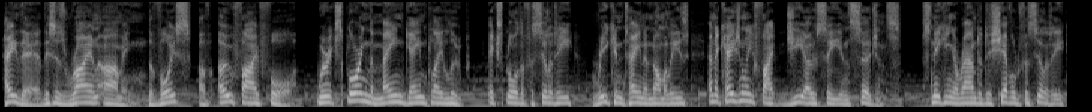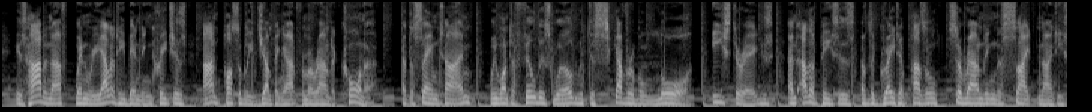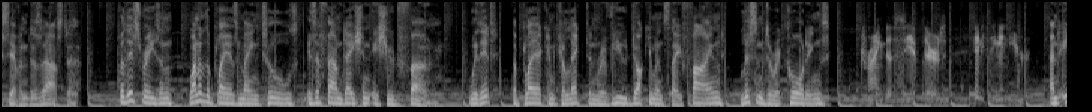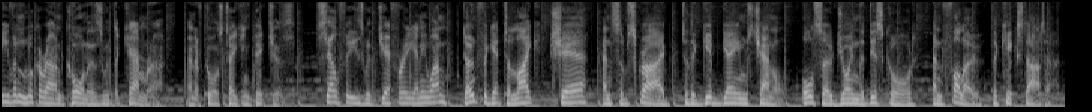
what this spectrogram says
Hey there, this is Ryan Arming, the voice of 054. We're exploring the main gameplay loop, explore the facility, recontain anomalies, and occasionally fight GOC insurgents. Sneaking around a disheveled facility is hard enough when reality-bending creatures aren't possibly jumping out from around a corner. At the same time, we want to fill this world with discoverable lore, Easter eggs, and other pieces of the greater puzzle surrounding the Site-97 disaster. For this reason, one of the player's main tools is a Foundation-issued phone. With it, the player can collect and review documents they find, listen to recordings, trying to see if there's anything in here. and even look around corners with the camera. And of course, taking pictures. Selfies with Jeffrey, anyone? Don't forget to like, share, and subscribe to the Gib Games channel. Also, join the Discord and follow the Kickstarter.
